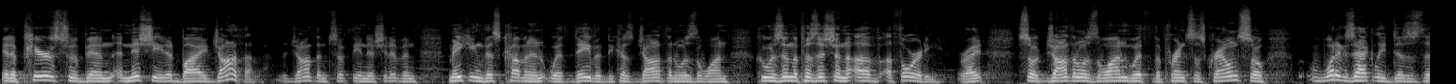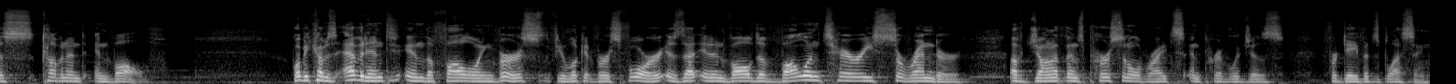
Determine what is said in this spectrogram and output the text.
it appears to have been initiated by Jonathan. Jonathan took the initiative in making this covenant with David because Jonathan was the one who was in the position of authority, right? So Jonathan was the one with the prince's crown. So, what exactly does this covenant involve? What becomes evident in the following verse, if you look at verse 4, is that it involved a voluntary surrender of Jonathan's personal rights and privileges for David's blessing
